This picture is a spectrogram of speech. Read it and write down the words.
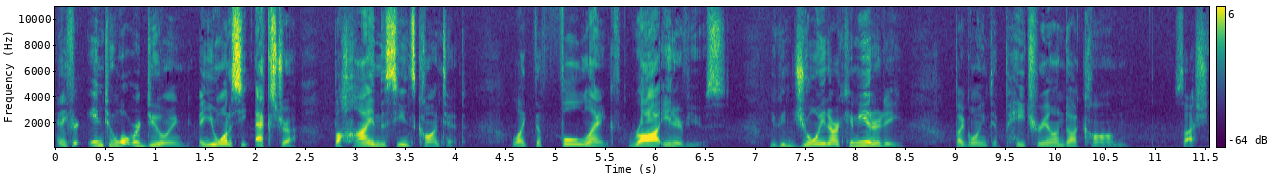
And if you're into what we're doing and you want to see extra behind the scenes content, like the full length raw interviews, you can join our community by going to patreon.com slash.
